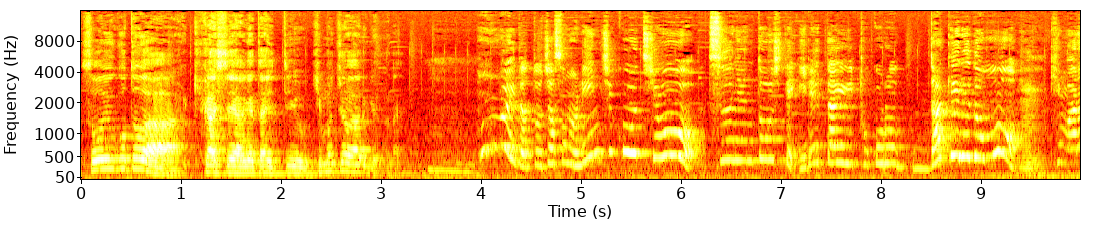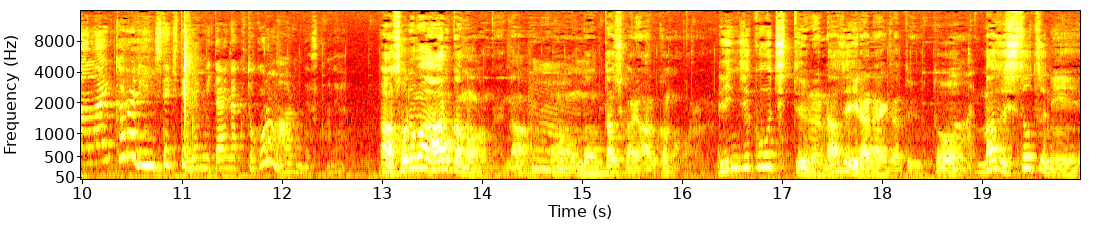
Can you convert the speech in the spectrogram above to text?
そういうことは聞かせてあげたいっていう気持ちはあるけどねだとじゃあその臨時コーチを数年通して入れたいところだけれども、うん。決まらないから臨時できてねみたいなところもあるんですかね？あそれはあるかもわかんないな、ん。うん確かにあるかもわからない臨時コーチっていうのはなぜいらないかというと、はい。まず一つに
